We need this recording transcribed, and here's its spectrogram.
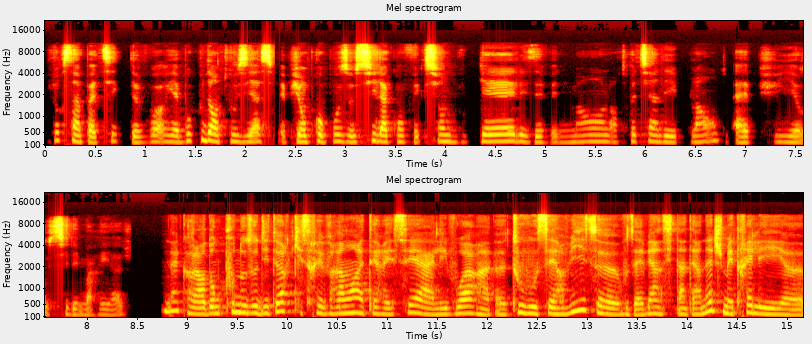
toujours sympathique de voir, il y a beaucoup d'enthousiasme. Et puis on propose aussi la confection de bouquets, les événements, l'entretien des plantes, et puis aussi les mariages. D'accord. Alors donc pour nos auditeurs qui seraient vraiment intéressés à aller voir euh, tous vos services, euh, vous avez un site internet. Je mettrai les, euh,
